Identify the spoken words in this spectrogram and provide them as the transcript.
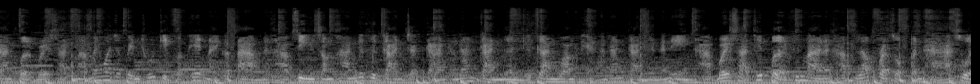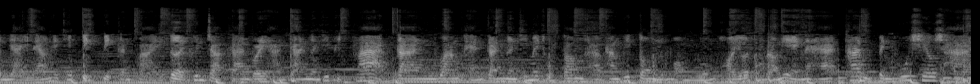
การเปิดบริษัทมาไม่ว่าจะเป็นธุรกิจประเภทไหนก็ตามนะครับสิ่งสำคัญก็คือการจัดการทางด้านการเงิน หรือการวางแผนทางด้านการเงินนั่นเองครับบริษัทที่เปิดขึ้นมานะครับแล้วประสบปัญหาส่วนใหญ่แล้วเนี่ยที่ปิดปิดกันไป เกิดขึ้นจากการบริหารการเงินที่ผิดพลาด การวางแผนการเงินที่ไม่ถูกต้องครับทางพี่ตรงหรือหม่อมหลวงพอยศของเรานี่เองนะฮะท่านเป็นผู้เชี่ยวชาญ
